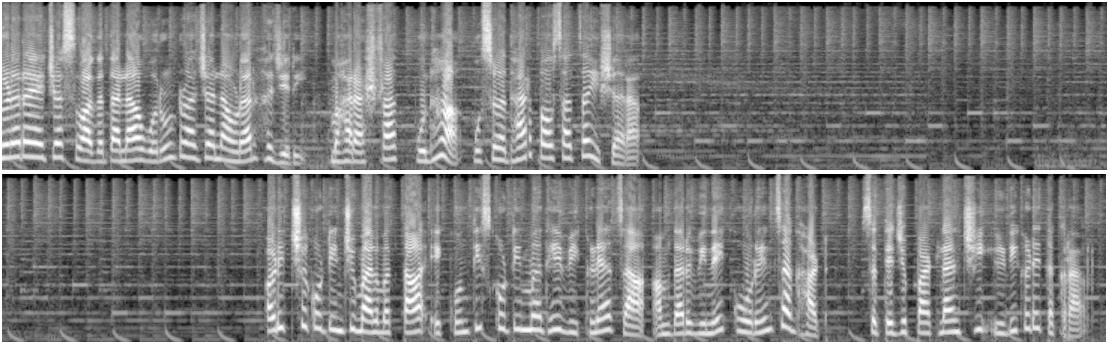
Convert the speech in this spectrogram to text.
गणरायाच्या स्वागताला वरुणराजा लावणार हजेरी. महाराष्ट्रात पुन्हा मुसळधार पावसाचा इशारा. अडीचशे कोटींची मालमत्ता एकोणतीस कोटींमध्ये विकण्याचा आमदार विनय कोरेंचा घाट. सत्यजित पाटलांची ईडीकडे तक्रार.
